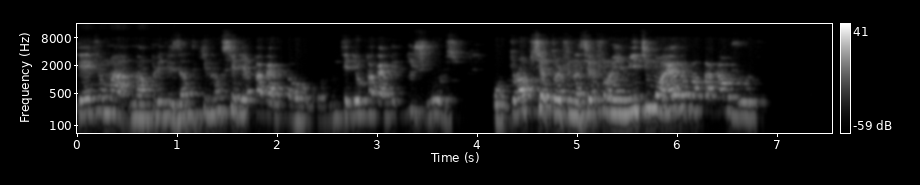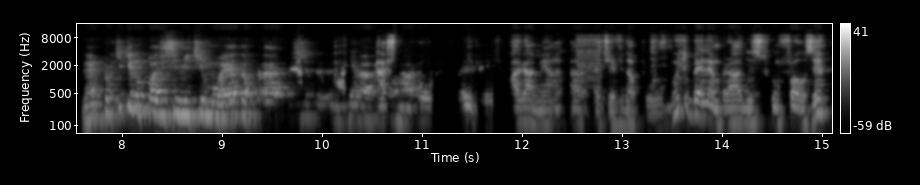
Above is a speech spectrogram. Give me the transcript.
teve uma, uma previsão de que não seria pagamento, não teria o pagamento dos juros. O próprio setor financeiro falou: emite moeda para pagar os juros. Né? Por que, que não pode se emitir moeda para gerar pagamento a, dívida pública. Muito bem lembrado isso com o Flauzino,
